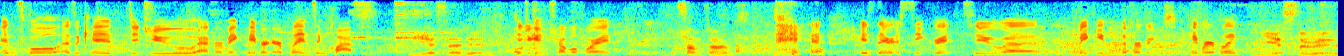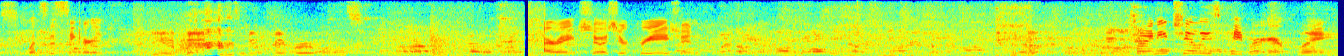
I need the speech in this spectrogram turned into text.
in school as a kid, did you ever make paper airplanes in class? Yes I did. Did you get in trouble for it? Sometimes. is there a secret to uh, making the perfect paper airplane? Yes, there is. What's the secret? Being a band to make paper airplanes. All right, show us your creation. Tiny Chili's paper airplane.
